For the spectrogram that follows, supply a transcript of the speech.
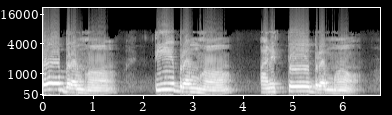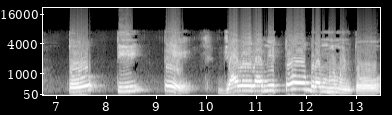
तो ब्रह्म ती ब्रह्म आणि ते ब्रह्म. तो ती ते. ज्या वेळेला मी तो ब्रह्म म्हणतो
